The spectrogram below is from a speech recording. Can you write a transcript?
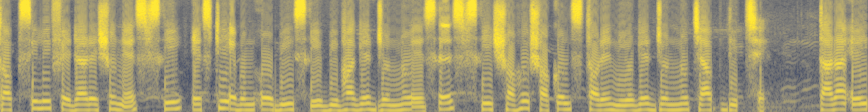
তফসিলি ফেডারেশন এসসি এসটি এবং ওবিসি বিভাগের জন্য এসএসসি সহ সকল স্তরে নিয়োগের জন্য চাপ দিচ্ছে। তারা এই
